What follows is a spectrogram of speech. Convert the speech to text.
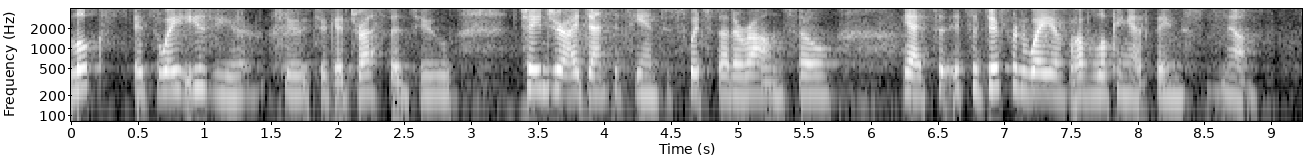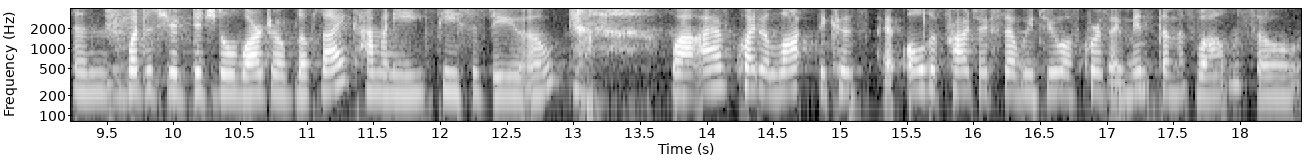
looks, it's way easier to to get dressed and to change your identity and to switch that around. So yeah, it's a, it's a different way of, of looking at things. Yeah. And what does your digital wardrobe look like? How many pieces do you own? well, I have quite a lot because uh, all the projects that we do, of course, I mint them as well. So,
